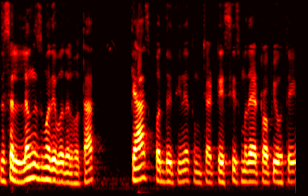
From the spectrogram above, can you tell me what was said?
जसं लंग्समध्ये बदल होतात त्याच पद्धतीने तुमच्या टेस्टिसमध्ये ॲट्रॉपी होते.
